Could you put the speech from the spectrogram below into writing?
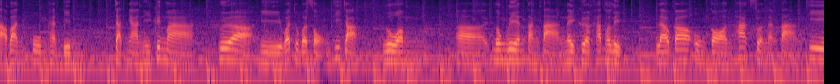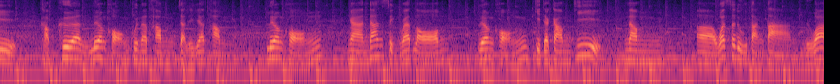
ถาบันภูมิแผ่นดิน จัดงานนี้ขึ้นมา เพื่อมีวัตถุประสงค์ที่จะรวม โรงเรียนต่างๆ ในเครือคาทอลิก แล้วก็องค์กรภาคส่วนต่างๆ ที่ขับเคลื่อนเรื่องของคุณธรรม จริยธรรม เรื่องของงานด้านสิ่งแวดล้อม เรื่องของกิจกรรมที่นำวัสดุต่างๆ หรือว่า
